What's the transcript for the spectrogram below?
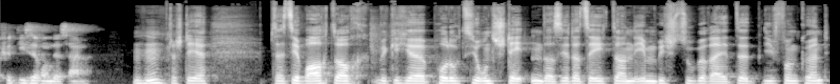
für diese Runde sein. Mhm, verstehe. Das heißt, ihr braucht auch wirkliche Produktionsstätten, dass ihr tatsächlich dann eben Fisch zubereitet liefern könnt.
